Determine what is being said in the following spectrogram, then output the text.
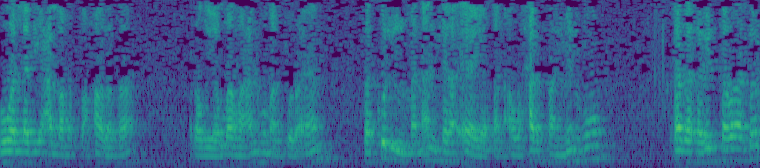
هو الذي علم الصحابة رضي الله عنهم القرآن. فكل من أنكر آية أو حرفا منه ثبت بالتواتر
